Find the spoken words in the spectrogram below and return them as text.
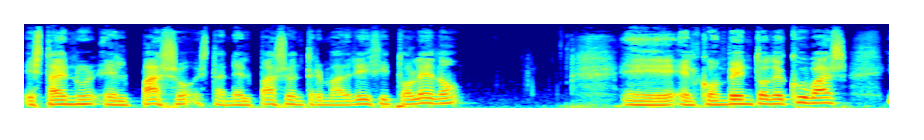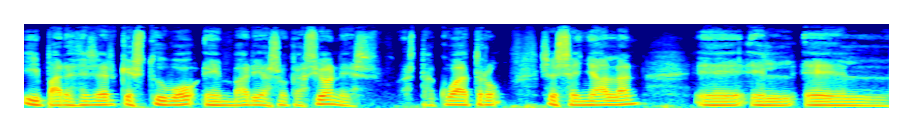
está en el paso, está en el paso entre Madrid y Toledo, eh, el convento de Cubas, y parece ser que estuvo en varias ocasiones, hasta cuatro, se señalan eh, el, el,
